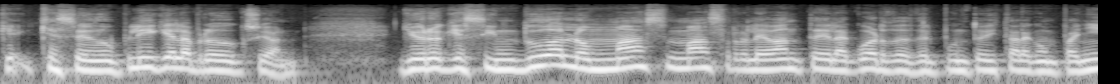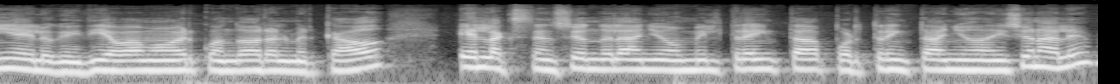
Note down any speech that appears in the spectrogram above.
que, se duplique la producción. Yo creo que sin duda lo más, más relevante del acuerdo desde el punto de vista de la compañía y lo que hoy día vamos a ver cuando abra el mercado es la extensión del año 2030 por 30 años adicionales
